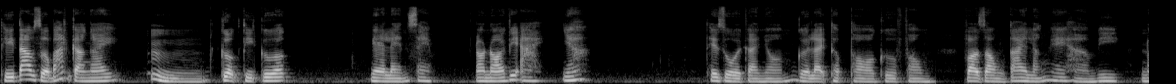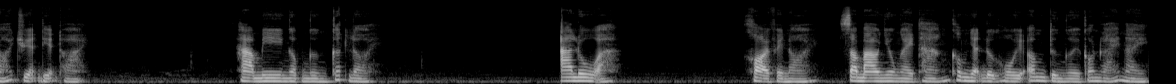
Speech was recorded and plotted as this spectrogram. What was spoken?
Thì tao rửa bát cả ngày. Ừm, cược thì cược. Nghe lén xem, nó nói với ai nhá. Thế rồi cả nhóm gửi lại thập thò cửa phòng vào dòng tai lắng nghe Hà My nói chuyện điện thoại. Hà My ngập ngừng cất lời. Alo à? Khỏi phải nói, sau bao nhiêu ngày tháng không nhận được hồi âm từ người con gái này,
